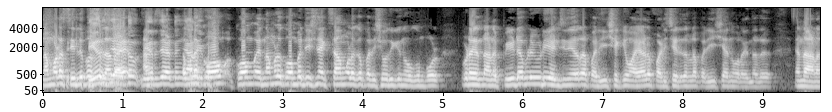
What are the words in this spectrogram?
നമ്മുടെ സിലബസ് തീർച്ചയായിട്ടും തീർച്ചയായിട്ടും നമ്മൾ കോമ്പറ്റീഷൻ എക്സാമുകളൊക്കെ പരിശോധിച്ച് നോക്കുമ്പോൾ ഇവിടെ എന്താണ് പി ഡബ്ല്യു ഡി എഞ്ചിനീയറുടെ പരീക്ഷയ്ക്കും അയാൾ പഠിച്ചെഴുതേണ്ട പരീക്ഷ എന്ന് പറയുന്നത് എന്താണ്?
